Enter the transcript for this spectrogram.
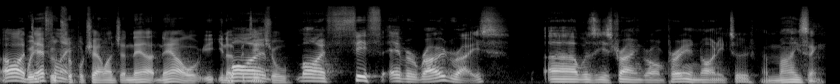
Oh, Winfield definitely. Triple Challenge, and now now you know My, potential my fifth ever road race uh, was the Australian Grand Prix in '92. amazing.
